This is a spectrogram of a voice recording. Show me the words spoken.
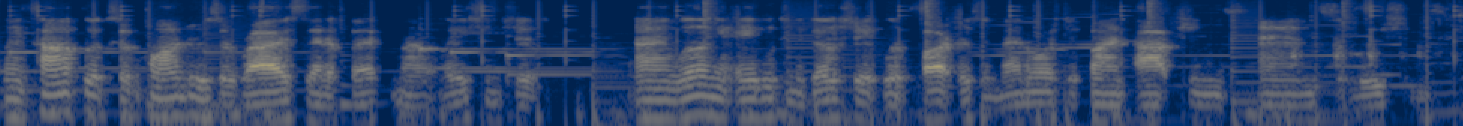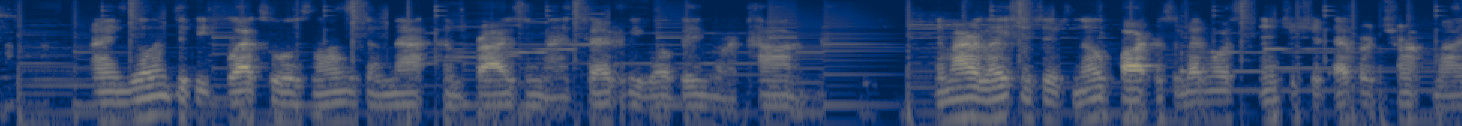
When conflicts or quandaries arise that affect my relationships, I am willing and able to negotiate with partners and mentors to find options and solutions. I am willing to be flexible as long as I'm not compromising my integrity, well being, or economy. In my relationships, no partners or mentors' interest should ever trump my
